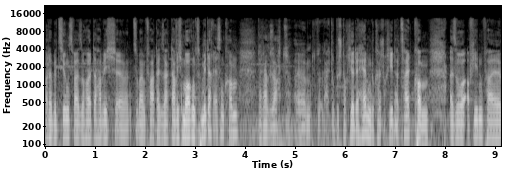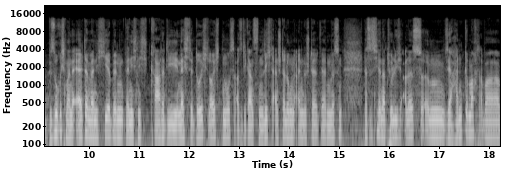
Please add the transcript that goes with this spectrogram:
oder beziehungsweise heute habe ich äh, zu meinem Vater gesagt, darf ich morgen zum Mittagessen kommen? Dann hat er gesagt, ähm, du bist doch hier der Hemm, du kannst doch jederzeit kommen. Also auf jeden Fall besuche ich meine Eltern, wenn ich hier bin, wenn ich nicht gerade die Nächte durchleuchten muss, also die ganzen Lichteinstellungen eingestellt werden müssen. Das ist hier natürlich alles ähm, sehr handgemacht, aber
